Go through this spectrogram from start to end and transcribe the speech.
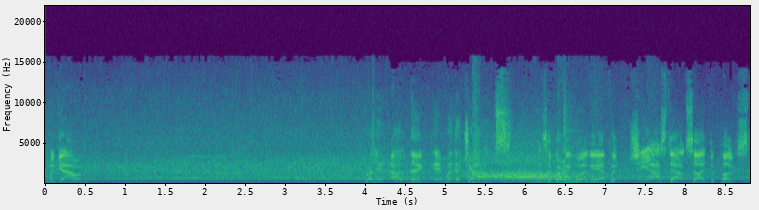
McGowan. Brilliant opening, in with a chance. That's a very worthy effort, just outside the post.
